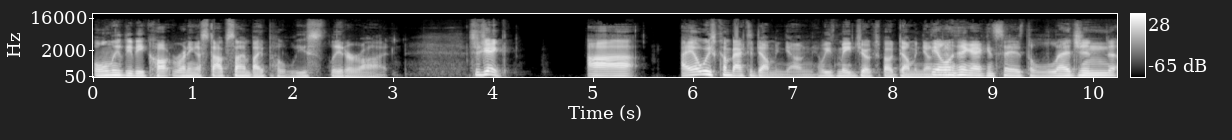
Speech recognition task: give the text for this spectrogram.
only to be caught running a stop sign by police later on. So, Jake, uh, I always come back to Delmon Young. We've made jokes about Delmon Young. The only thing I can say is the legend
